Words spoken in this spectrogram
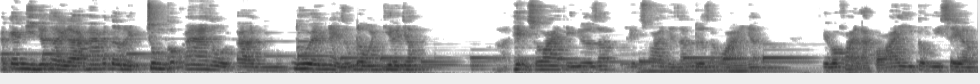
các em nhìn cho thầy là hai vector này chung gốc A rồi. À, đuôi anh này giống đầu anh kia chưa? À, hệ số A thì đưa ra hệ số A thì ra đưa ra ngoài nhá. Thì có phải là có AI cộng IC không?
